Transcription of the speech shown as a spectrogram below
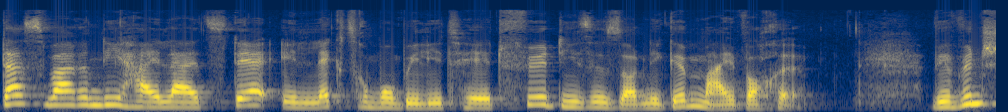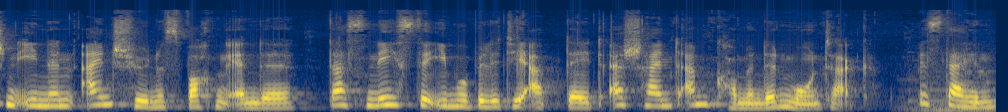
Das waren die Highlights der Elektromobilität für diese sonnige Maiwoche. Wir wünschen Ihnen ein schönes Wochenende. Das nächste E-Mobility Update erscheint am kommenden Montag. Bis dahin.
